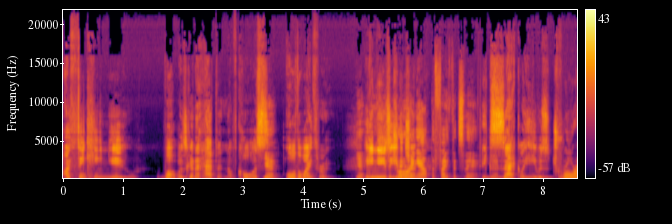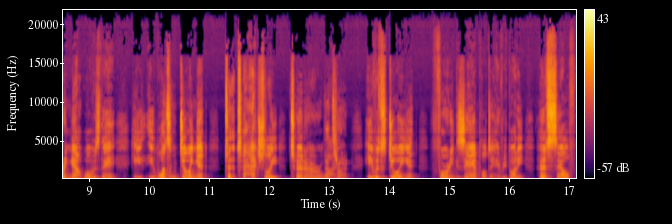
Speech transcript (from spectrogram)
I think he knew what was going to happen, of course, Yeah. all the way through. Yeah, he knew he's the drawing cha- out the faith that's there. Yeah. Exactly. He was drawing out what was there. He he wasn't doing it to, to actually turn her away. That's right. He was doing it for an example to everybody, herself,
